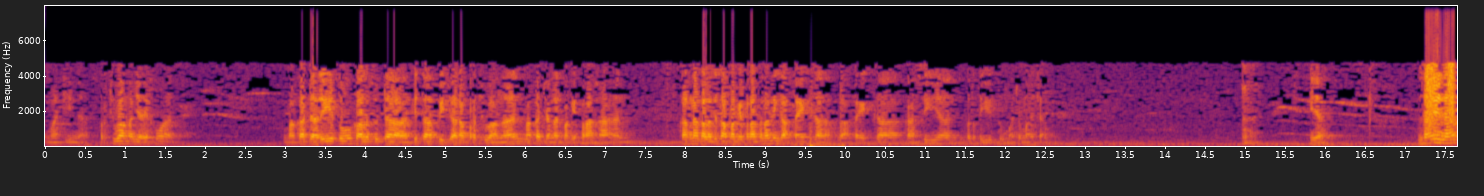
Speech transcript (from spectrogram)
ke Madinah. Perjuangan ya ikhwan. Maka dari itu kalau sudah kita bicara perjuangan Maka jangan pakai perasaan Karena kalau kita pakai perasaan nanti nggak tega nggak tega, kasihan, seperti itu Macam-macam Ya Zainab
